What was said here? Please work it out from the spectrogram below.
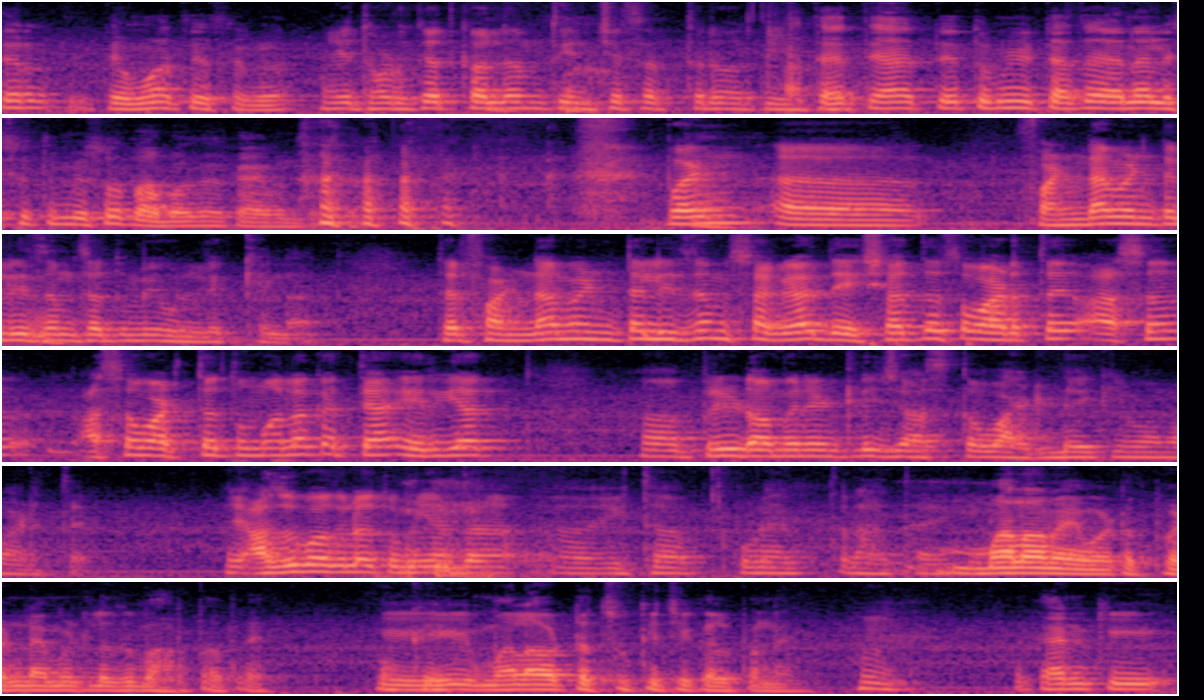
तर तेव्हा ते सगळं. म्हणजे थोडक्यात कलम तीनशे सत्तर वरती. आता त्या ते तुम्ही त्याचं अनालिसिस तुम्ही स्वतः बघा काय म्हणतात पण फंडामेंटलिझमचा तुम्ही उल्लेख केला. तर फंडामेंटलिझम सगळ्या देशातच वाढतंय असं असं वाटतं तुम्हाला का त्या एरियात प्रिडॉमिनेंटली जास्त वाढलंय किंवा वाढतंय? म्हणजे आजूबाजूला तुम्ही आता इथं पुण्यात राहताय. मला नाही वाटत फंडामेंटल जो भारतात आहे. ही. मला वाटतं चुकीची कल्पना आहे. कारण की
